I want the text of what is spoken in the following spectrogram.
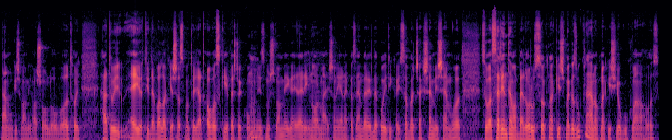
nálunk is valami hasonló volt, hogy hát úgy eljött ide valaki, és azt mondta, hogy hát ahhoz képest, hogy kommunizmus van, még elég normálisan élnek az emberek, de politikai szabadság semmi sem volt. Szóval szerintem a belorusszoknak is, meg az ukránoknak is joguk van ahhoz,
